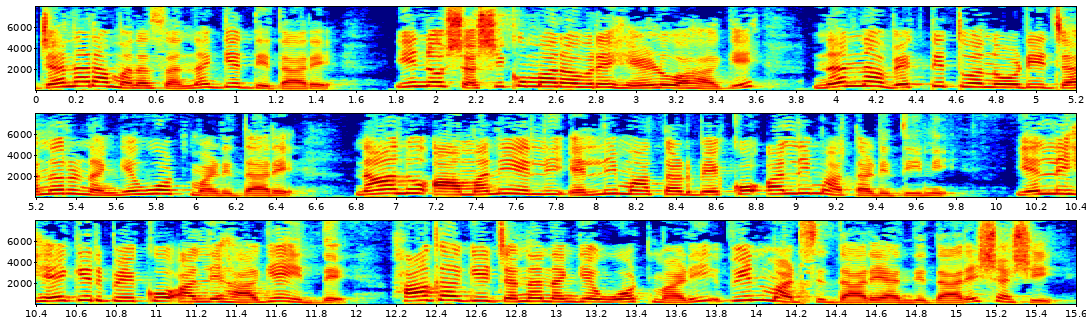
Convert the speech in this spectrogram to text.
ಜನರ ಮನಸ್ಸನ್ನ ಗೆದ್ದಿದ್ದಾರೆ. ಇನ್ನು ಶಶಿಕುಮಾರ್ ಅವರೇ ಹೇಳುವ ಹಾಗೆ ನನ್ನ ವ್ಯಕ್ತಿತ್ವ ನೋಡಿ ಜನರು ನಂಗೆ ವೋಟ್ ಮಾಡಿದ್ದಾರೆ. ನಾನು ಆ ಮನೆಯಲ್ಲಿ ಎಲ್ಲಿ ಮಾತಾಡಬೇಕೋ ಅಲ್ಲಿ ಮಾತಾಡಿದ್ದೀನಿ. ಎಲ್ಲಿ ಹೇಗಿರ್ಬೇಕೋ ಅಲ್ಲಿ ಹಾಗೆ ಇದ್ದೆ. ಹಾಗಾಗಿ ಜನ ನಂಗೆ ವೋಟ್ ಮಾಡಿ ವಿನ್ ಮಾಡಿಸಿದ್ದಾರೆ ಅಂದಿದ್ದಾರೆ ಶಶಿ.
